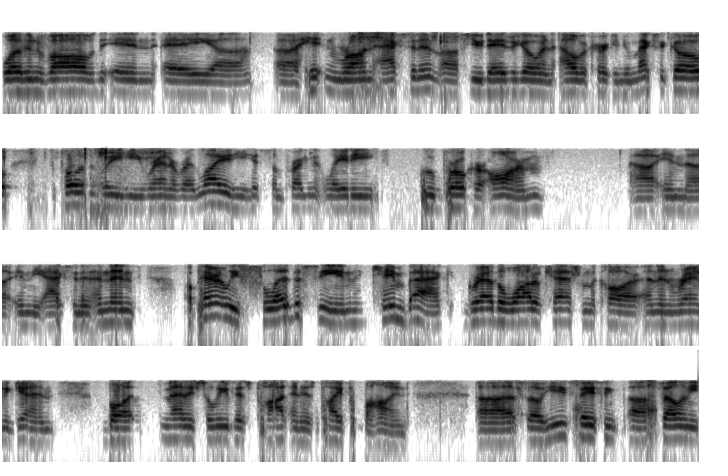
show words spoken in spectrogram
was involved in a, uh, a hit and run accident a few days ago in Albuquerque, New Mexico. Supposedly, he ran a red light. He hit some pregnant lady who broke her arm uh, in uh, in the accident, and then apparently fled the scene, came back, grabbed a wad of cash from the car, and then ran again, but managed to leave his pot and his pipe behind. Uh, so he's facing uh, felony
